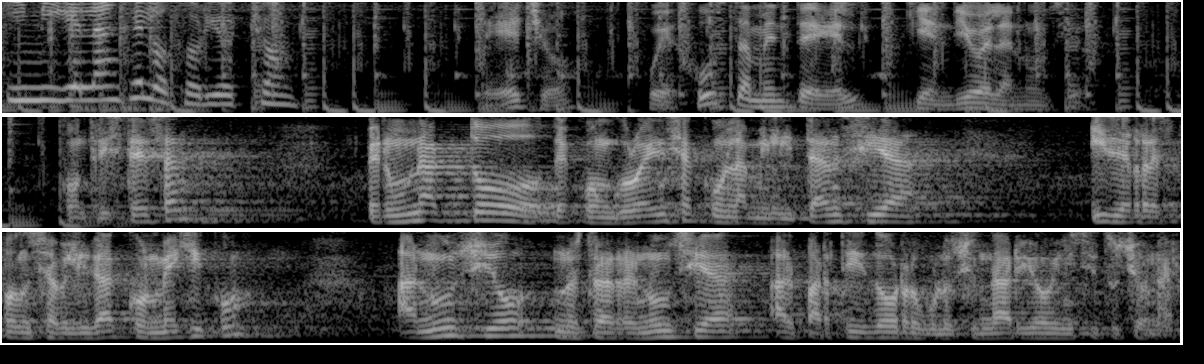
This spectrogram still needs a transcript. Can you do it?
y Miguel Ángel Osorio Chong. De hecho, fue justamente él quien dio el anuncio. Con tristeza, pero un acto de congruencia con la militancia y de responsabilidad con México, anuncio nuestra renuncia al Partido Revolucionario Institucional.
